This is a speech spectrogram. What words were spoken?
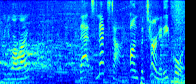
are you all right? That's next time on Paternity Court.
